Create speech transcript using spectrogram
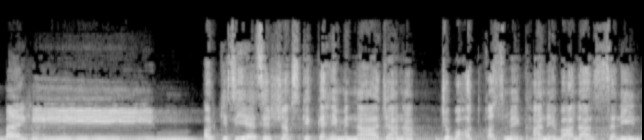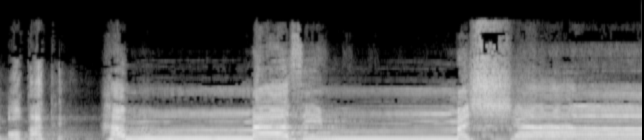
مهين اور کسی ایسے شخص کے کہے میں نہ آ جانا جو بہت قسمیں کھانے والا ذلیل اوقات ہے۔ مشاء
